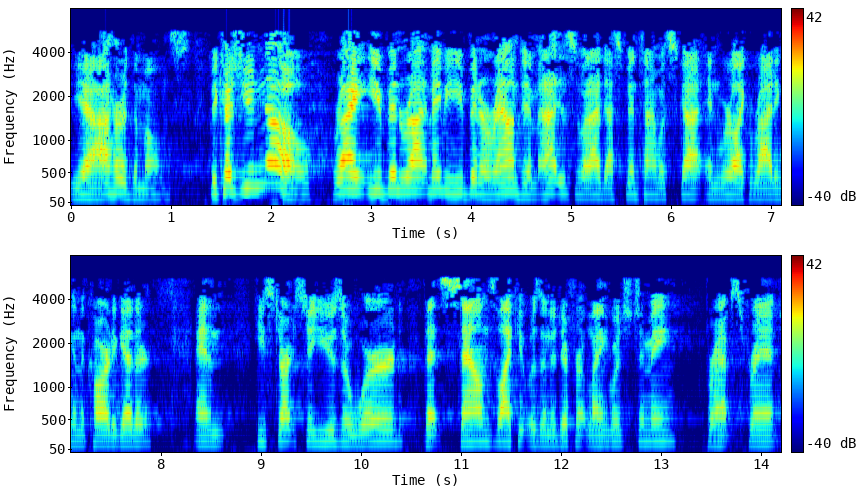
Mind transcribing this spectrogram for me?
yeah, I heard the moans. Because you know, right? You've been right, maybe you've been around him. And I, this is what I. I spend time with Scott and we're like riding in the car together and he starts to use a word that sounds like it was in a different language to me. Perhaps French,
